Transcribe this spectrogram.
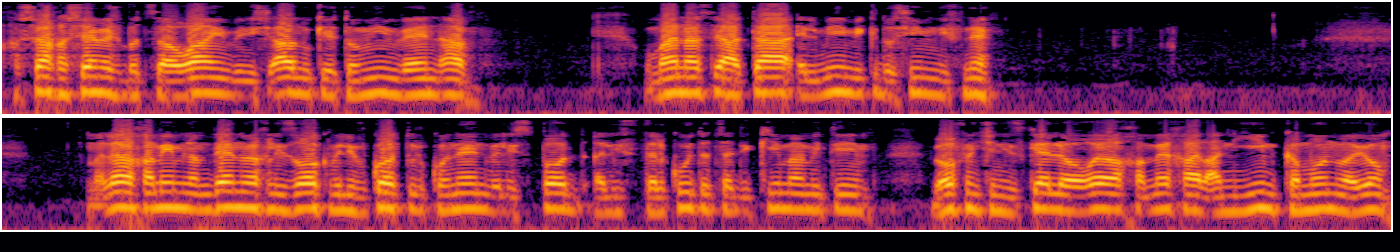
חשך השמש בצהריים ונשארנו כיתומים ואין אב. ומה נעשה עתה אל מי מקדושים נפנה? מלא רחמים למדנו איך לזרוק ולבכות ולקונן ולספוד על הסתלקות הצדיקים האמיתיים, באופן שנזכה לעורר רחמך על עניים כמונו היום.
